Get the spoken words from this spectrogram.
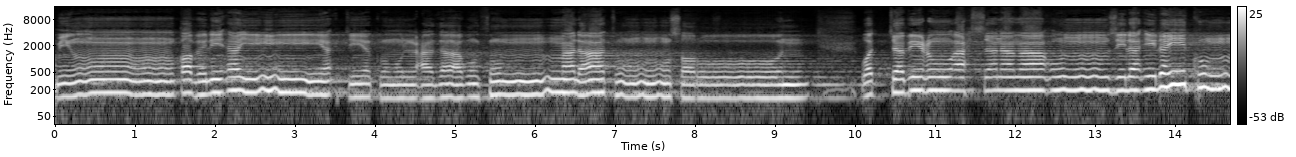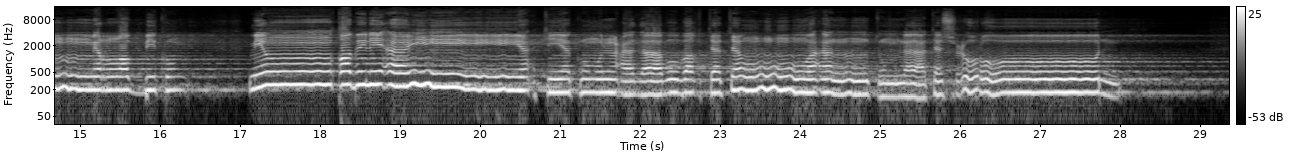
من قبل أن يأتيكم العذاب ثم لا تنصرون. واتبعوا أحسن ما أنزل إليكم من ربكم من قبل أن يأتيكم العذاب بغتة وأنتم لا تشعرون.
